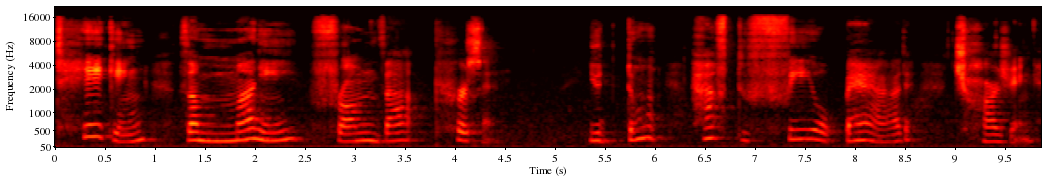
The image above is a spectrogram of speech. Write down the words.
taking the money from that person. You don't have to feel bad charging.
